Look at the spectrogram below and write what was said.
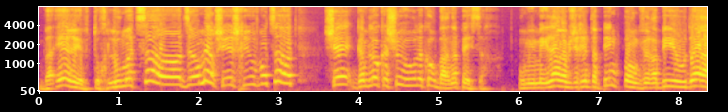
בערב תאכלו מצות, זה אומר שיש חיוב מצות שגם לא קשור לקורבן הפסח. וממילא ממשיכים את הפינג פונג, ורבי יהודה,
